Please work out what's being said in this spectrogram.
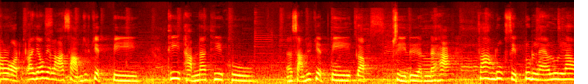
ตลอดระยะเวลา 37 ปีที่ทำหน้าที่ครู 37 ปีกับ 4 เดือนนะคะ สร้างลูกศิษย์รุ่นแล้วรุ่นเล่า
